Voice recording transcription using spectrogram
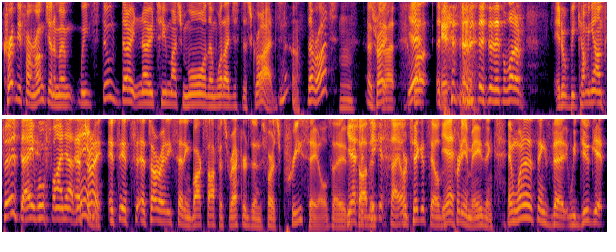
correct me if I'm wrong, gentlemen, we still don't know too much more than what I just described. No. Is that right? Hmm. That's right. Yeah. Well, it- there's, there's a lot of. It'll be coming out on Thursday. We'll find out That's then. right. It's it's it's already setting box office records, and as far as pre-sales, I Yeah, saw for ticket sales. For ticket sales, Yes. it's pretty amazing. And one of the things that we do get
